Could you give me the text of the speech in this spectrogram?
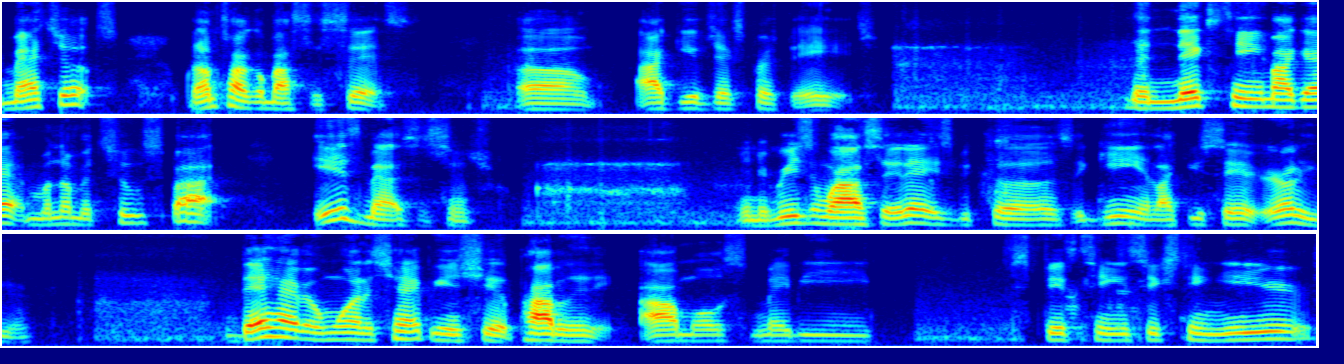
matchups, but I'm talking about success. Um, I give Jackson Prep the edge. The next team I got, my number two spot, is Madison Central. And the reason why I say that is because, again, like you said earlier, they haven't won a championship probably almost maybe 15, 16 years.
